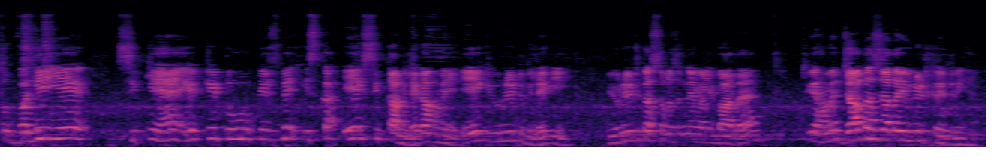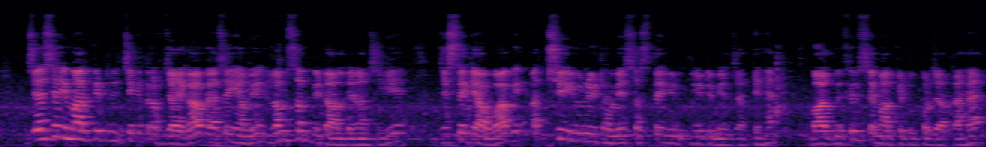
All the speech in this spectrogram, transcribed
तो वही ये सिक्के हैं एट्टी टू रुपीज़ में इसका एक सिक्का मिलेगा हमें, एक यूनिट मिलेगी। यूनिट का समझने वाली बात है तो हमें ज़्यादा से ज़्यादा यूनिट खरीदनी है। जैसे ही मार्केट नीचे की तरफ़ जाएगा, वैसे ही हमें लमसम भी डाल देना चाहिए, जिससे क्या हुआ कि अच्छे यूनिट हमें सस्ते यूनिट मिल जाते हैं। बाद में फिर से मार्केट ऊपर जाता है।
